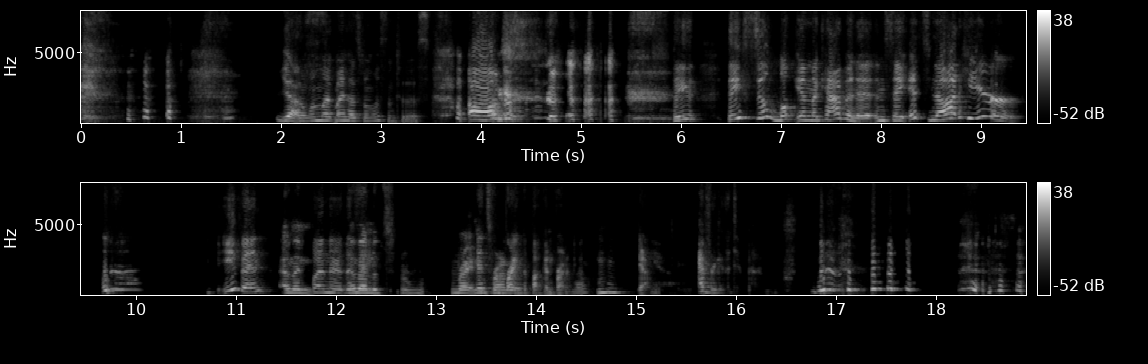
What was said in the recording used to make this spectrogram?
yes. No one let my husband listen to this. Um they they still look in the cabinet and say it's not here. Even and then when they're the and same. then it's right in it's front right of the fucking front of them. Mm-hmm. Yeah. yeah. Every goddamn time.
